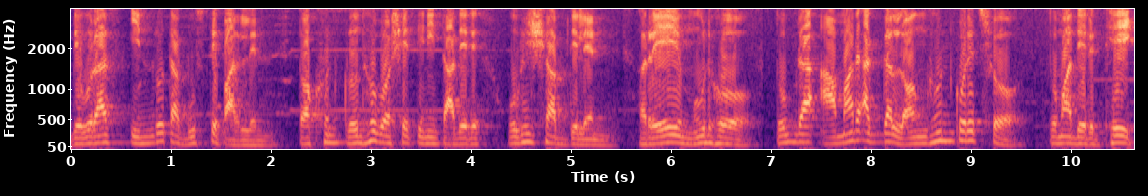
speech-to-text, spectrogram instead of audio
দেবরাজ ইন্দ্র তা বুঝতে পারলেন। তখন ক্রোধবশে তিনি তাদের অভিশাপ দিলেন, রে মূঢ়, তোমরা আমার আজ্ঞা লঙ্ঘন করেছ? তোমাদের ধিক।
